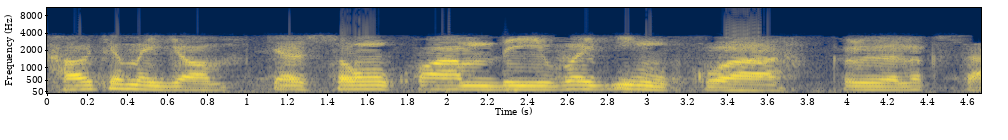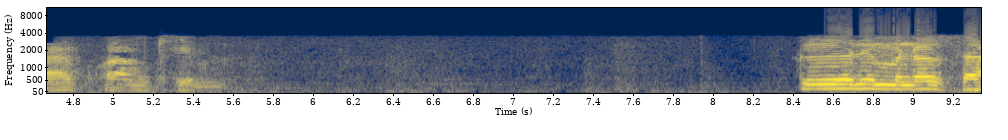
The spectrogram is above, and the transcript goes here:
เขาจะไม่ยอมจะทรงความดีไว้ยิ่งกว่าเกลือรักษาความเค็ม เกลือเนี่ยมันรักษา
